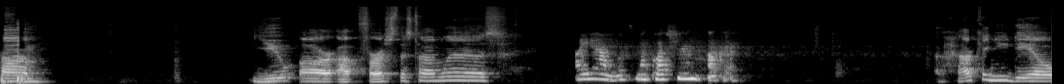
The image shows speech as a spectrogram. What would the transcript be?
Um, you are up first this time, Liz. I am. What's my question? Okay how can you deal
